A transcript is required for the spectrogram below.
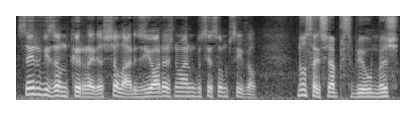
Sem revisão de carreiras, salários e horas não há negociação possível. Não sei se já percebeu, mas...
